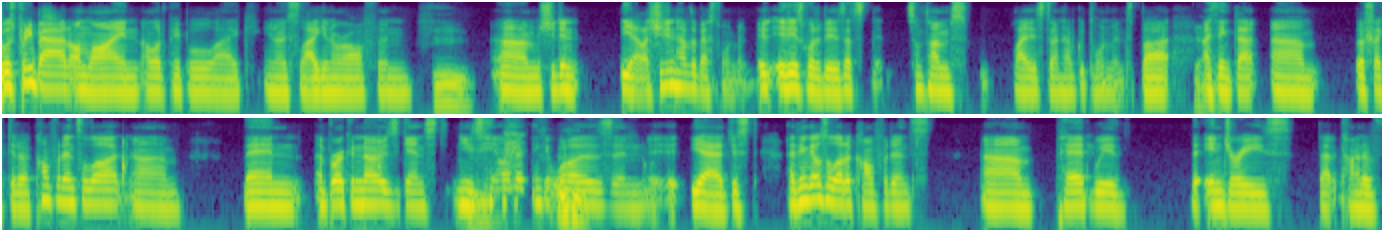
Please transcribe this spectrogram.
was pretty bad online. A lot of people like you know slagging her off, and Mm. um, she didn't. Yeah, like she didn't have the best tournament. It it is what it is. That's sometimes players don't have good tournaments, but Yeah. I think that um affected her confidence a lot. Um, then a broken nose against New Mm. Zealand, I think it was, and it, yeah, just I think there was a lot of confidence um paired with the injuries that kind of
